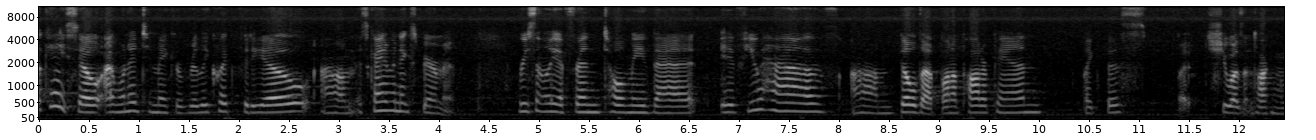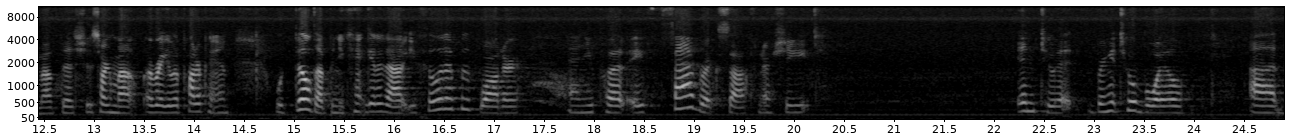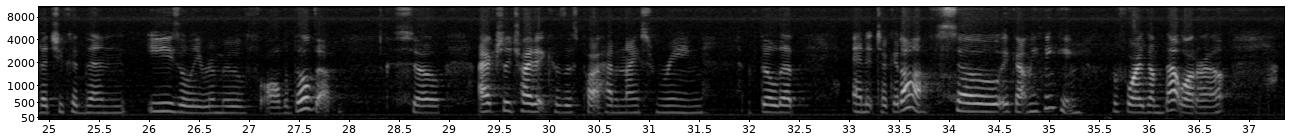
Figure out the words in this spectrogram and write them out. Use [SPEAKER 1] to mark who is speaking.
[SPEAKER 1] Okay, so I wanted to make a really quick video. Um, it's kind of an experiment. Recently, a friend told me that if you have um, buildup on a potter pan like this, but she wasn't talking about this, she was talking about a regular potter pan with buildup and you can't get it out, you fill it up with water and you put a fabric softener sheet into it, bring it to a boil, uh, that you could then easily remove all the buildup. So I actually tried it because this pot had a nice ring of buildup and it took it off. So it got me thinking before I dumped that water out.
